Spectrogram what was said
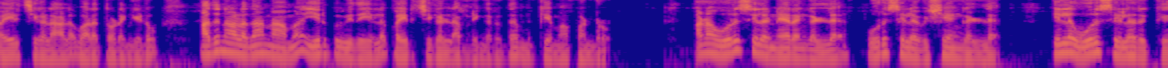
பயிற்சிகளால் வர தொடங்கிடும். அதனால தான் நாம் ஈர்ப்பு விதியில் பயிற்சிகள் அப்படிங்கிறத முக்கியமாக பண்ணுறோம் ஆனால் ஒரு சில நேரங்களில் ஒரு சில விஷயங்களில் இல்லை ஒரு சிலருக்கு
